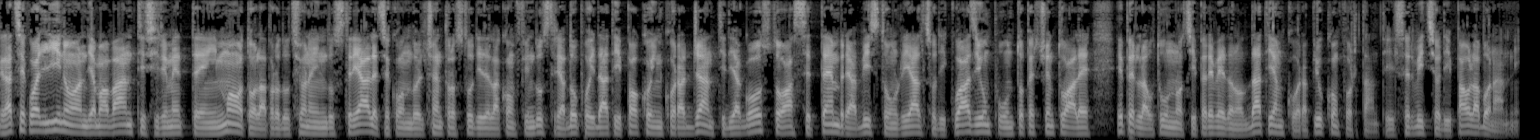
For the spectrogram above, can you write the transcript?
Grazie Quaglino, andiamo avanti, si rimette in moto la produzione industriale. Secondo il centro studi della Confindustria, dopo i dati poco incoraggianti di agosto, a settembre ha visto un rialzo di quasi un punto percentuale e per l'autunno si prevedono dati ancora più confortanti. Il servizio di Paola Bonanni.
